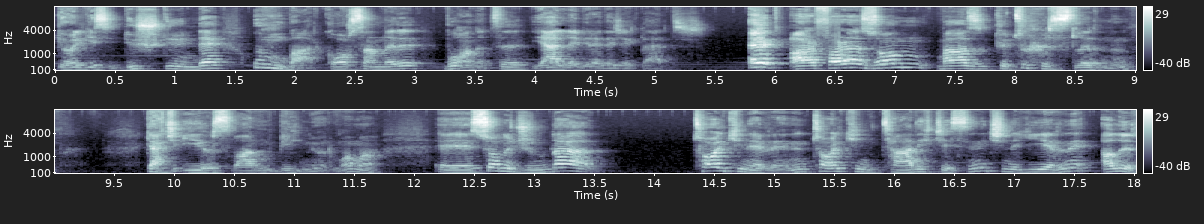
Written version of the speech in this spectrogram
gölgesi düştüğünde Umbar korsanları bu anıtı yerle bir edeceklerdir. Evet, Ar-Pharazôn bazı kötü hırslarının, gerçi iyi hırs var mı bilmiyorum ama e, sonucunda Tolkien evreninin, Tolkien tarihçesinin içindeki yerini alır.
